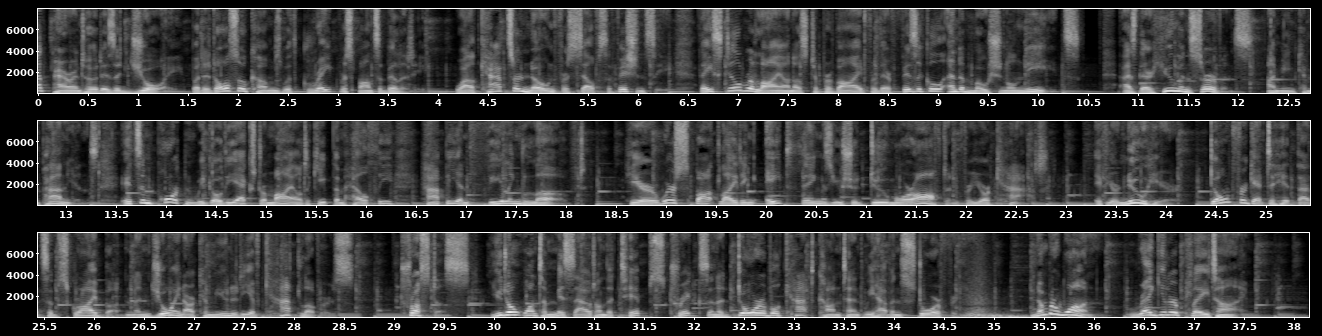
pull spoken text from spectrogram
Cat parenthood is a joy, but it also comes with great responsibility. While cats are known for self-sufficiency, they still rely on us to provide for their physical and emotional needs. As their human servants, I mean companions, it's important we go the extra mile to keep them healthy, happy, and feeling loved. Here, we're spotlighting 8 things you should do more often for your cat. If you're new here, don't forget to hit that subscribe button and join our community of cat lovers. Trust us, you don't want to miss out on the tips, tricks, and adorable cat content we have in store for you. Number 1. Regular playtime.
